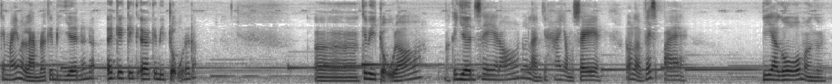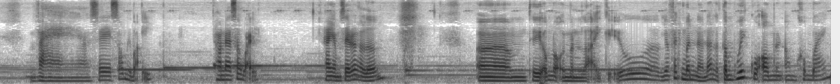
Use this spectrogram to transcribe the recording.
Cái máy mà làm ra cái bi dên đó đó. Ê, cái cái cái, cái bi trụ đó đó. À, cái bi trụ đó và cái dên xe đó nó làm cho hai dòng xe. Đó là Vespa Piago á mọi người và xe 67 Honda 67 hai dòng xe rất là lớn. À, thì ông nội mình lại kiểu ờ, do phát minh là đó là tâm huyết của ông nên ông không bán.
